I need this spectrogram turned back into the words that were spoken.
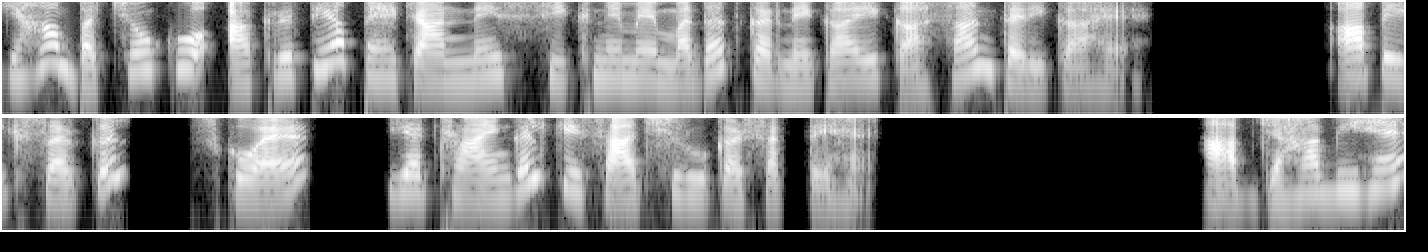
यहाँ बच्चों को आकृतियाँ पहचानने, सीखने में मदद करने का एक आसान तरीका है। आप एक सर्कल स्क्वायर या ट्रायंगल के साथ शुरू कर सकते हैं। आप जहाँ भी हैं,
